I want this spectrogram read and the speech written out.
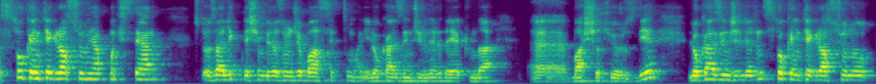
Stok entegrasyonu yapmak isteyen işte özellikle şimdi biraz önce bahsettim hani lokal zincirleri de yakında e, başlatıyoruz diye. Lokal zincirlerin stok entegrasyonu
